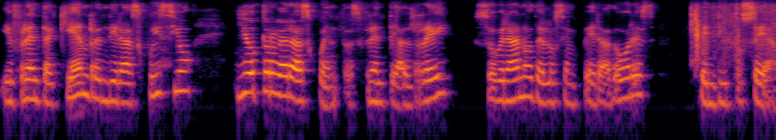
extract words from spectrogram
Y frente a quién rendirás juicio y otorgarás cuentas frente al Rey, soberano de los emperadores, bendito sea.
